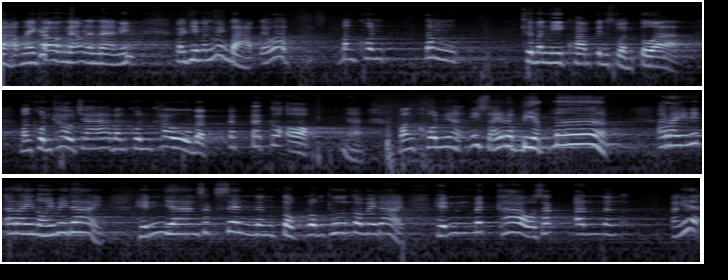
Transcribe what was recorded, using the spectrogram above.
บาปไหมเข้าห้องน้ำนานๆนี้บางทีมันไม่บาป แต่ว่าบางคนต้องคือมันมีความเป็นส่วนตัว บางคนเข้าช้า บางคนเข้าแบบแป๊บๆก็ออกนะบางคนเนี่ยนิสัยระเบียบมาก อะไรนิดอะไรหน่อยไม่ได้ เห็นยางสักเส้นหนึ่งตกลงพื้นก็ไม่ได้ เห็นเม็ดข้าวสักอันหนึ่งอย่างเงี้ย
